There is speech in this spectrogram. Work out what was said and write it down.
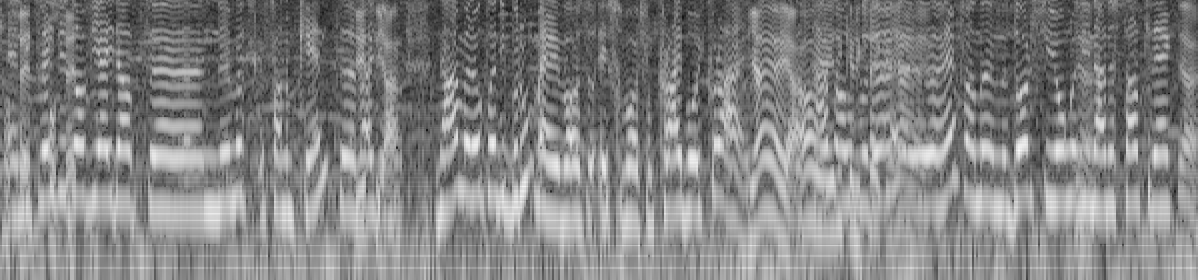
falset, en ik weet niet of jij dat eh, nummer van hem kent. eh, Dit, ja. Nou, maar ook waar hij beroemd mee was, is geworden van Cry Boy Cry. Ja, ja, ja. Dat Oh, ja, die ken ik zeker. Ja, ja. eh, van een dorpse jongen die naar de stad trekt. ja.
